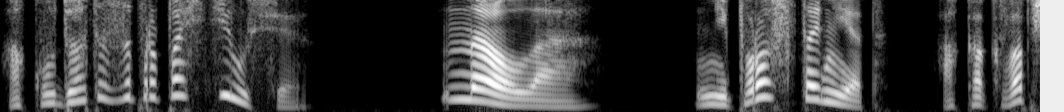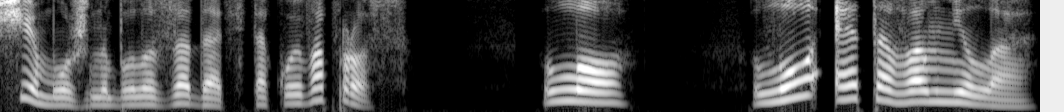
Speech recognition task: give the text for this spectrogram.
а куда ты запропастился? Наула, не просто нет, а как вообще можно было задать такой вопрос? Ло, ло это вам не ла.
